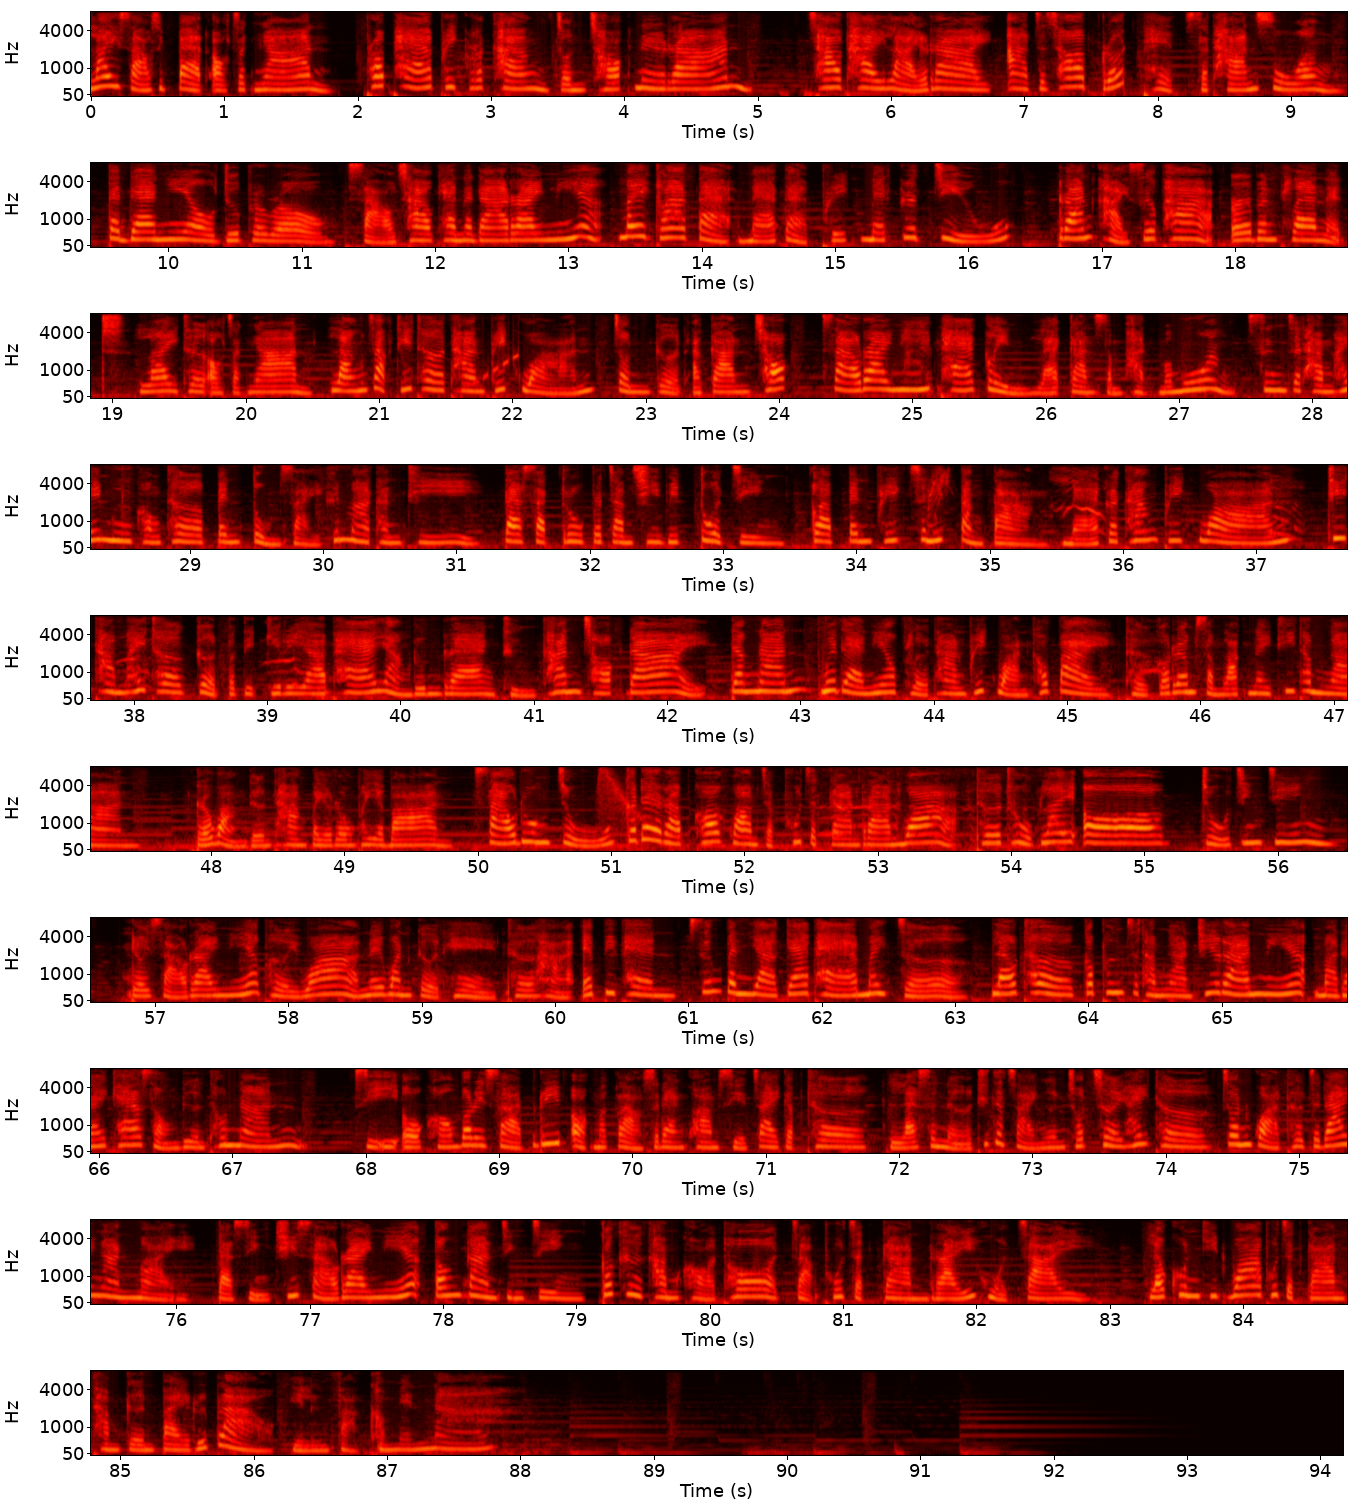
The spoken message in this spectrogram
ไล่สาว 18 ออกจากงาน เพราะแพ้พริกระคังจนช็อกในร้าน ชาวไทยหลายรายอาจจะชอบรสเผ็ดสถานสวง แต่แดเนียลดูเปโรสาวชาวแคนาดารายเนี้ยไม่กล้าแตะแม้แต่พริกเม็ดกระจิ๋ว ร้านขายเสื้อผ้า Urban Planet ไล่เธอออกจากงาน หลังจากที่เธอทานพริกหวานจนเกิดอาการช็อก สาวรายนี้แพ้กลิ่นและการสัมผัสมะม่วง ซึ่งจะทำให้มือของเธอเป็นตุ่มใสขึ้นมาทันที แต่ศัตรูประจำชีวิตตัวจริง กลับเป็นพริกชนิดต่างๆ แม้กระทั่งพริกหวาน ที่ทำให้เธอเกิดปฏิกิริยาแพ้อย่างรุนแรงถึงขั้นช็อกได้ ดังนั้นเมื่อแดเนียลเผลอทานพริกหวานเข้าไป เธอก็เริ่มสำลักในที่ทำงาน ระหว่างเดินทางไปโรงพยาบาล สาวดวงจูก็ได้รับข้อความจากผู้จัดการร้านว่า เธอถูกไล่ออก จูจริง ๆ โดยสาวรายนี้เผยว่าในวันเกิดเหตุ เธอหาเอปิเพนซึ่งเป็นยาแก้แพ้ไม่เจอ แล้วเธอก็เพิ่งจะทำงานที่ร้านนี้มาได้แค่ 2 เดือนเท่านั้น CEO ของบริษัทรีบออกมากล่าวแสดงความเสียใจกับเธอ และเสนอที่จะจ่ายเงินชดเชยให้เธอ จนกว่าเธอจะได้งานใหม่ แต่สิ่งที่สาวรายนี้ต้องการจริงๆ ก็คือคำขอโทษจากผู้จัดการไร้หัวใจ แล้วคุณคิดว่าผู้จัดการทำเกินไปหรือเปล่า อย่าลืมฝากคอมเมนต์นะ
